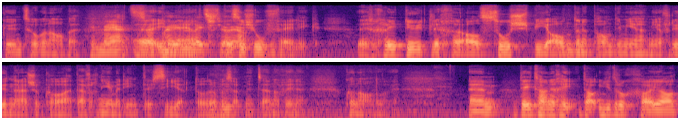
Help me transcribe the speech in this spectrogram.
gehen sie oben runter. Im März, äh, im März. Jahr. Das ist auffällig. Das ist ein bisschen deutlicher als sonst bei anderen Pandemien, hat man ja früher auch schon gehabt, hat einfach niemand interessiert. Oder? Mhm. Das hat man jetzt auch noch können, können anschauen ähm, Dort habe ich den Eindruck gehabt, ja,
